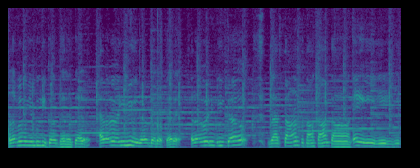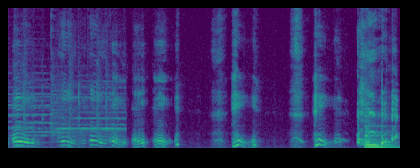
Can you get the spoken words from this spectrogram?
I love it when your booty go da da da. I love it when your booty go da da da. I love it when your booty go that thong, thong, thong, thong. Hey, hey, hey, hey, hey, hey, hey, hey.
